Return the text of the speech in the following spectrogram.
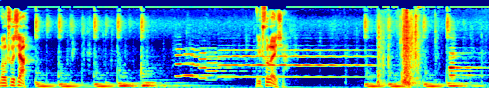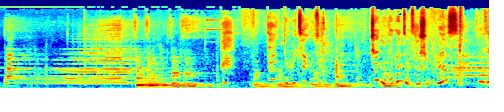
孟初夏，你出来一下。哎，单独叫总这女的跟总裁什么关系啊？总裁，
